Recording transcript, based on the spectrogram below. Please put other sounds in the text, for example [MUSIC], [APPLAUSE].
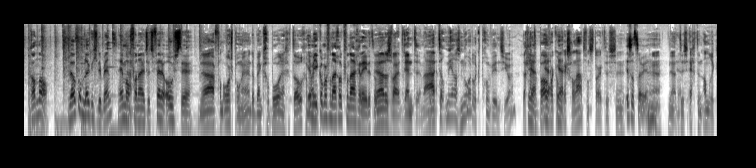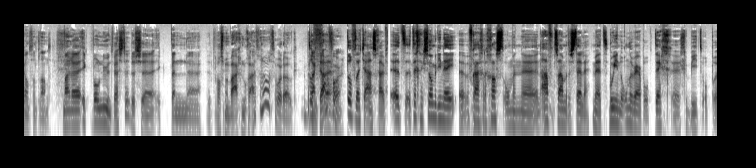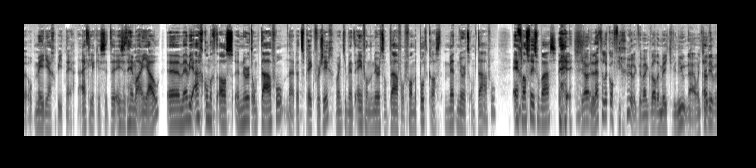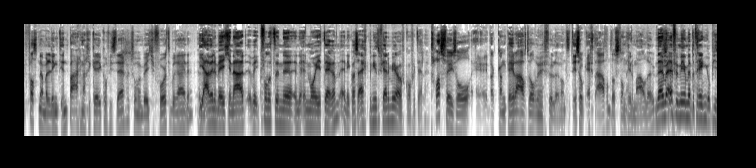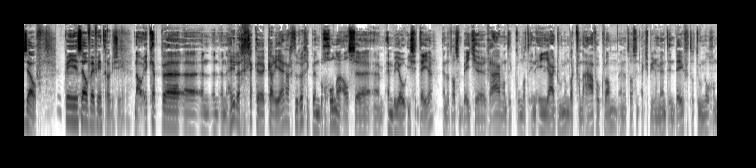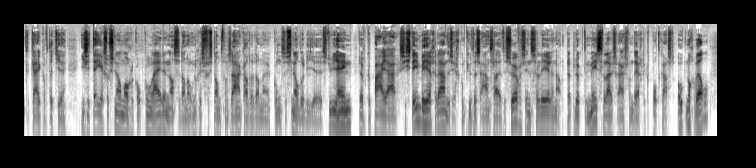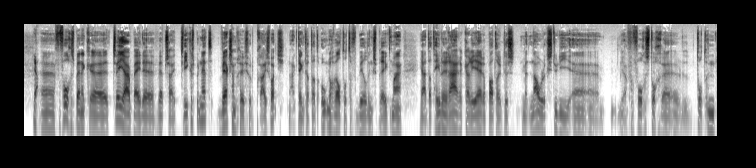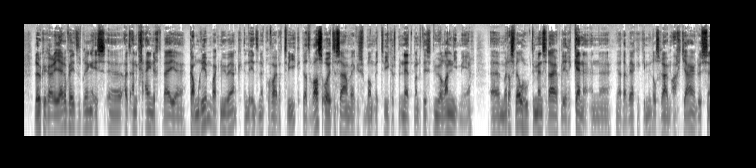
Randal, welkom, leuk dat je er bent. Helemaal Ja. vanuit het verre oosten. Ja, van oorsprong, hè. Daar ben ik geboren en getogen. Ja, maar je komt er vandaag ook vandaan gereden, toch? Ja, dat is waar, Drenthe. Maar Ja. het telt meer als noordelijke provincie, hoor. Daar gaat Ja, de bouwvak ook extra laat van start. Dus eh, Is dat zo, ja? ja, ja, het is echt een andere kant van het land. Maar eh, ik woon nu in het westen, dus eh, ik ben, het was me waar genoeg uitgenodigd te worden ook. Bedankt Tof, daarvoor. tof dat je aanschuift. Het Technisch Zomerdiner, we vragen de gast om een, een avond samen te stellen met boeiende onderwerpen op techgebied, op, op mediagebied. Nou ja, eigenlijk is het, is het helemaal aan jou. Eh, we hebben je aangekondigd als nerd om tafel. Nou, dat spreekt voor zich, want je bent een van de nerds om tafel van de podcast met nerds om tafel. En glasvezelbaas. [LAUGHS] Ja, letterlijk of figuurlijk, daar ben ik wel een beetje benieuwd naar. Want jullie hebben vast naar mijn LinkedIn-pagina gekeken of iets dergelijks, om een beetje voor te bereiden. En ja, wel een beetje. Nou, ik vond het een, eh, een, een mooie term en ik was eigenlijk benieuwd of jij er meer over kon vertellen. Glasvezel, eh, daar kan ik de hele avond wel weer mee vullen. Want het is ook echt avond, dat is dan helemaal leuk. Nee, Dus, maar eh, even meer met betrekking op jezelf. Kun je jezelf even introduceren? Nou, ik heb een, een, een hele gekke carrière achter de rug. Ik ben begonnen als eh, eh, MBO-ICT'er. En dat was een beetje raar, want ik kon dat in één jaar doen omdat ik van de HAVO kwam. En het was een experiment in Deventer toen nog om te kijken of dat je ICT'ers zo snel mogelijk op kon leiden. En als ze dan ook nog eens verstand van zaken hadden, dan eh, konden ze snel door die eh, studie heen. Toen heb ik een paar jaar systeembeheer gedaan. Dus echt computers aansluiten, servers installeren. Nou, dat lukt de meeste luisteraars van dergelijke podcast ook nog wel. Ja. Vervolgens ben ik twee jaar bij de website tweakers.net werkzaam geweest voor de Pricewatch. Nou, ik denk dat dat ook nog wel tot de verbeelding spreekt. Maar ja, dat hele rare carrièrepad dat ik dus met nauwelijks studie eh, eh, ja, vervolgens toch eh, tot een leuke carrière weten te brengen, is uiteindelijk geëindigd bij Cambrium, waar ik nu werk, en de internetprovider Tweak. Dat was ooit een samenwerkingsverband met Tweakers.net, maar dat is het nu al lang niet meer. Maar dat is wel hoe ik de mensen daar heb leren kennen. En ja, daar werk ik inmiddels ruim acht jaar. Dus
